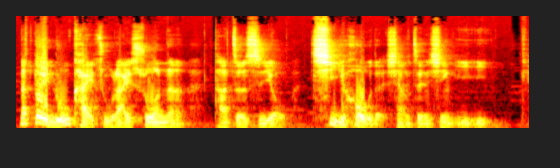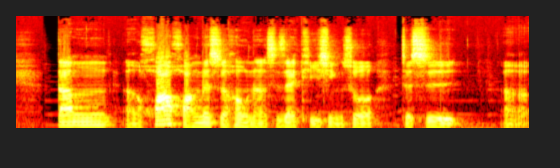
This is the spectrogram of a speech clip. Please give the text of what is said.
那对卢凯族来说呢，它则是有气候的象征性意义。当呃花黄的时候呢，是在提醒说这是呃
